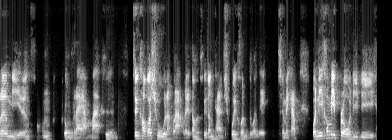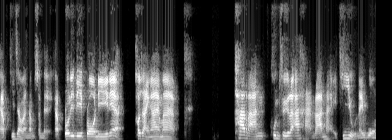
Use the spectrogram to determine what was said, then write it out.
เริ่มมีเรื่องของโรงแรมมากขึ้น ซึ่งเขาก็ชูหลักๆ เลยต้องคือต้องการช่วยคนตัวเล็กใช่ไหมครับ วันนี้เขามีโปรดีๆครับ ที่จะมานำเสนอครับ โปรดีๆโปรนี้เนี่ยเข้าใจง่ายมาก ถ้าร้านคุณซื้อร้านอาหารร้านไหนที่อยู่ในวง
